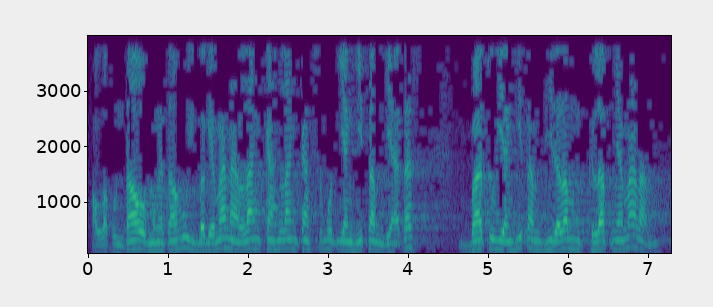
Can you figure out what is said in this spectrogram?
Allah pun tahu mengetahui bagaimana langkah-langkah semut yang hitam di atas batu yang hitam di dalam gelapnya malam.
